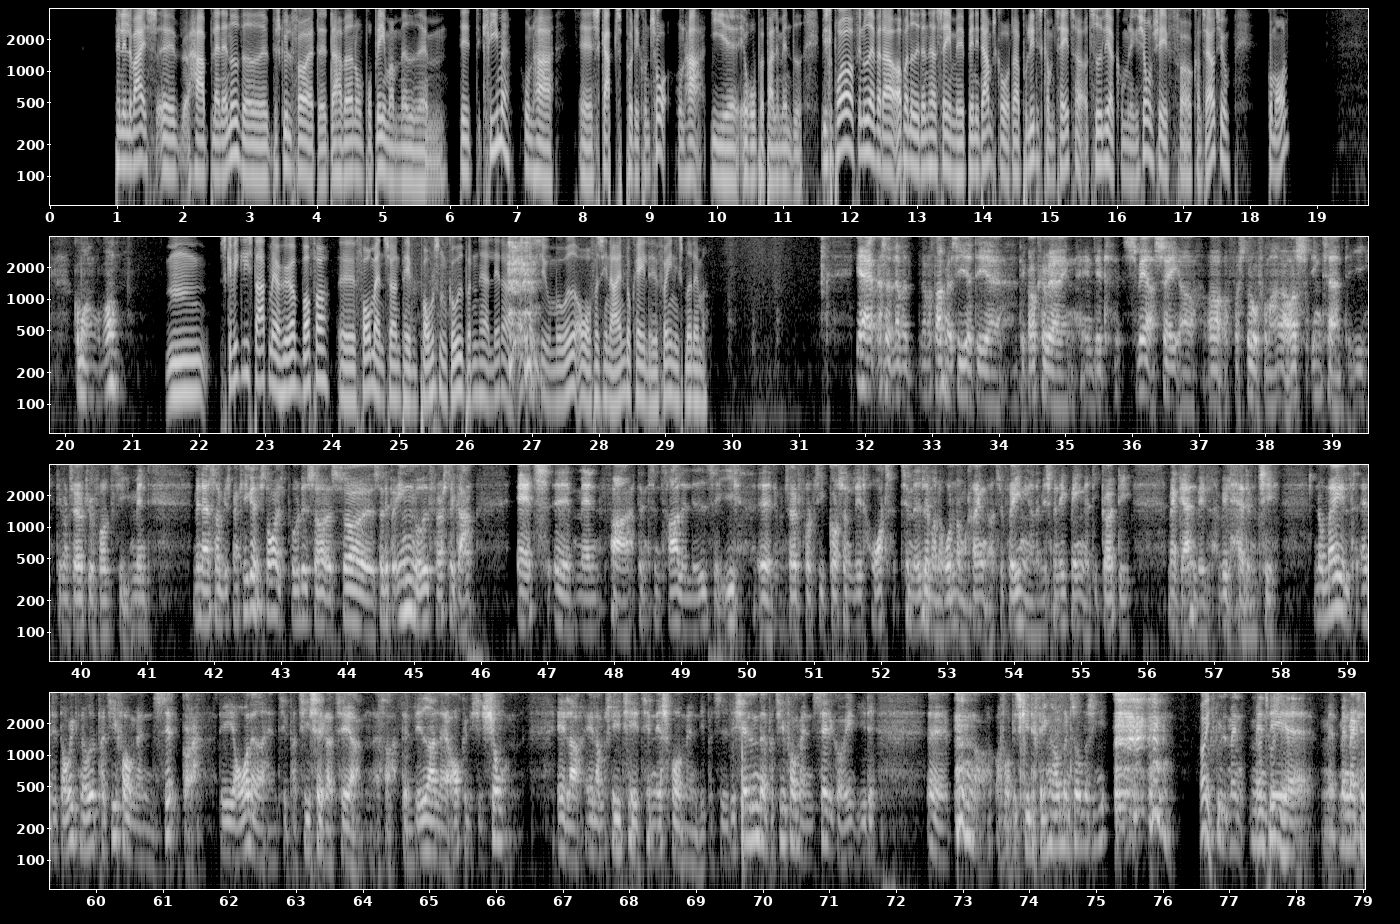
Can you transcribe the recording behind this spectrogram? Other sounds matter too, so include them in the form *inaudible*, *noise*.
Pernille Weiss øh, har blandt andet været øh, beskyldt for, at øh, der har været nogle problemer med øh, det klima, hun har øh, skabt på det kontor, hun har i øh, Europaparlamentet. Vi skal prøve at finde ud af, hvad der er op og ned i den her sag med Benny Damsgaard, der er politisk kommentator og tidligere kommunikationschef for Konservativ. Godmorgen. Godmorgen, godmorgen. Mm, skal vi ikke lige starte med at høre, hvorfor øh, formand Søren Pape Poulsen går ud på den her lettere aggressive måde over for sine egne lokale øh, foreningsmedlemmer? Ja, altså lad mig, lad mig starte med at sige, at det, er, det godt kan være en, en lidt svær sag at, at, at forstå for mange af os internt i det konservative folkeparti. Men, men altså, hvis man kigger historisk på det, så, så, så er det på ingen måde første gang, at øh, man fra den centrale ledelse i øh, det konservative folkeparti går sådan lidt hårdt til medlemmerne rundt omkring og til foreningerne, hvis man ikke mener, at de gør det, man gerne vil, vil have dem til. Normalt er det dog ikke noget, partiformanden selv gør det overlader han til partisekretæren, altså den lederen af organisationen, eller, eller måske til, til næstformanden i partiet. Det er sjældent, at partiformanden selv går ind i det øh, *clears throat* og, og får beskidte fingre, om man så må sige. *clears throat* Oj. Undskyld, men, men, det, øh, men, men man kan...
